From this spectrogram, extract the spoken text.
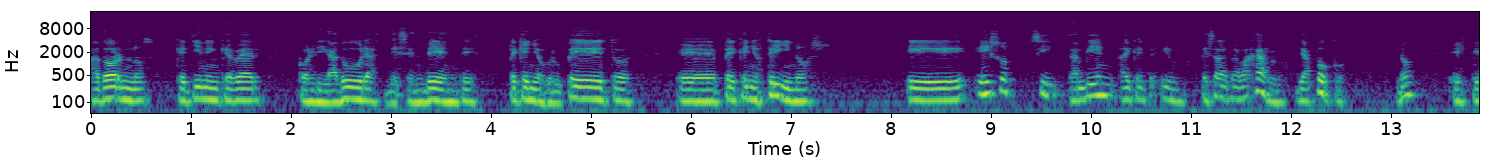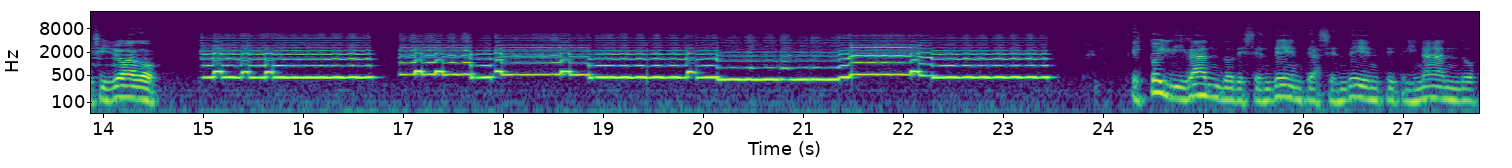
adornos que tienen que ver con ligaduras descendentes, pequeños grupetos, pequeños trinos. eso sí, también hay que empezar a trabajarlo de a poco. ¿no? Este, si yo hago estoy ligando descendente, ascendente, trinando.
